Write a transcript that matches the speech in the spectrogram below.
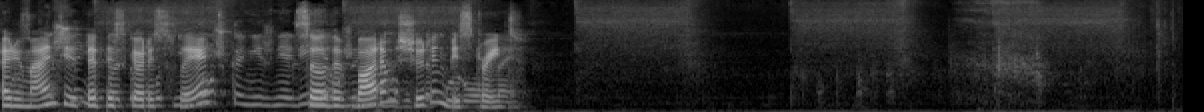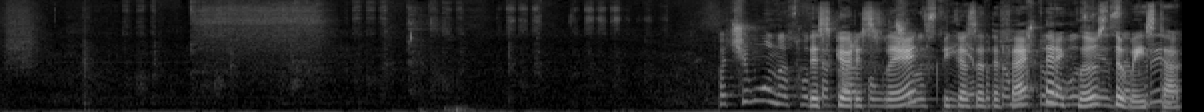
I remind you that the skirt is flared, so the bottom shouldn't be straight. The skirt is flared because of the fact that I closed the waist tuck.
